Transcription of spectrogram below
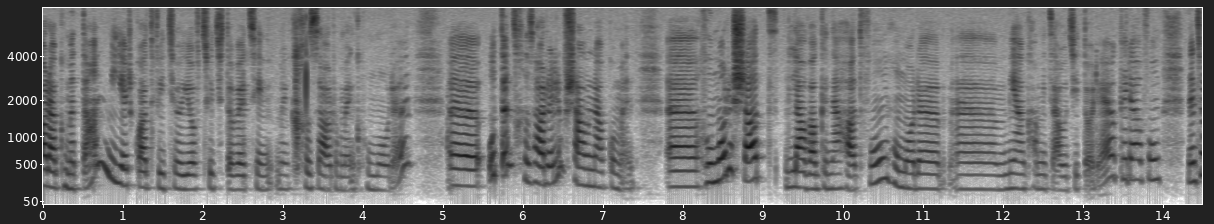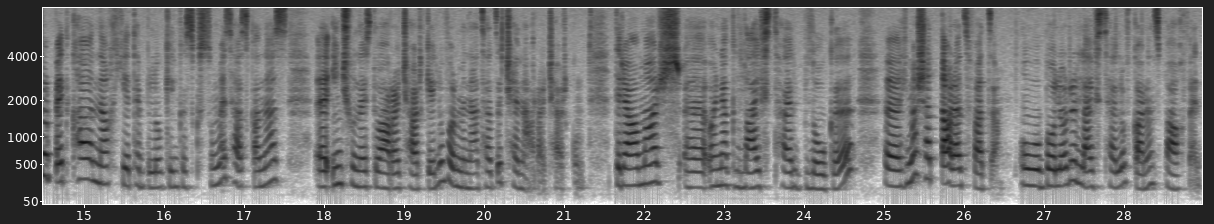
արագ մտան մի երկու հատ վիդեոյով ցույց տվեցին մենք խզարում ենք հումորը ու տենց խզարելով շարունակում են հումորը շատ լավ է գնահատվում հումորը միանգամից աուդիտորիա է գրավում դենց որ պետքա նախ եթե բլոգինգը սկսում ես հասկանաս ինչ ունես դու առաջարկելու որ մնացածը չեն առաջարկում դրա համար օրինակ lifestyle blog-ը հիմա շատ տարածված է ու բոլորը lifestyle-ով կարան զբաղվեն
